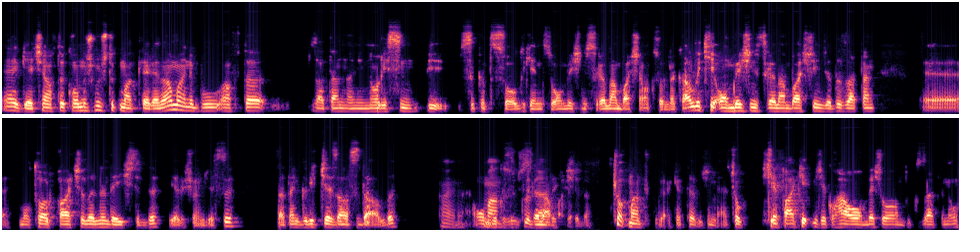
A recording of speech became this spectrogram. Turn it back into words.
Evet, geçen hafta konuşmuştuk McLaren'ı ama hani bu hafta zaten hani Norris'in bir sıkıntısı oldu. Kendisi 15. sıradan başlamak zorunda kaldı ki 15. sıradan başlayınca da zaten e, motor parçalarını değiştirdi yarış öncesi. Zaten grid cezası da aldı. Aynen. 19. sıradan başladı. Çok mantıklı bir hareket tabii canım. Yani çok şey fark etmeyecek o ha 15 o 19 zaten o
